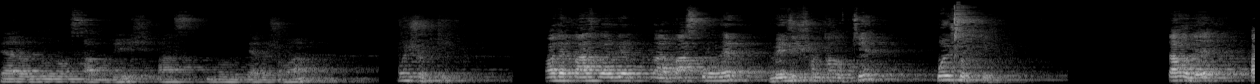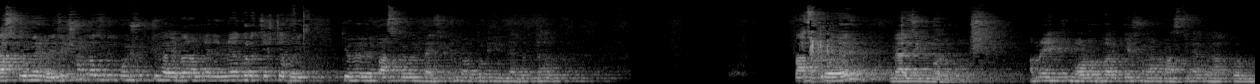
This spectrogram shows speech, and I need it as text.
তেরো দুন ছাব্বিশ, পাঁচ গুণ তেরো সমান পঁয়ষট্টি। আমাদের পাঁচ বর্গের পাঁচ ক্রমের ম্যাজিক সংখ্যা হচ্ছে পঁয়ষট্টি। তাহলে পাঁচ ক্রমের ম্যাজিক সংখ্যা যদি পঁয়ষট্টি হয়, এবার আমরা নির্ণয় করার চেষ্টা করি কীভাবে পাঁচ ক্রমের ম্যাজিক বর্গটি নির্ণয় করতে হবে। পাঁচ ক্রমের ম্যাজিক বর্গ। আমরা একটি বড় ঘরকে সমান পাঁচটি ভাগে ভাগ করব।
